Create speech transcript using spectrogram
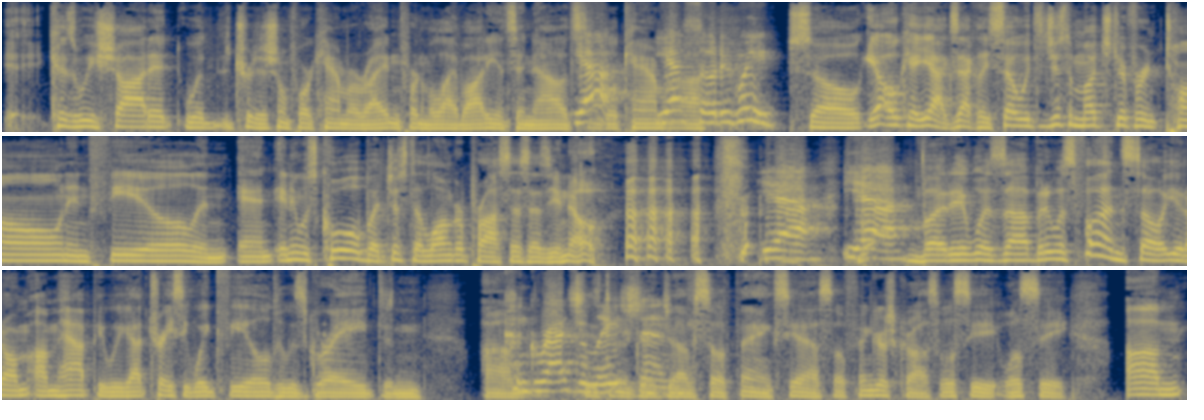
because we shot it with the traditional four camera right in front of a live audience and now it's yeah. single camera yeah so did we so yeah okay yeah exactly so it's just a much different tone and feel and and, and it was cool but just a longer process as you know yeah yeah but, but, it was uh but it was fun so you know I'm, I'm happy we got Tracey Wigfield who was great and um, Congratulations! A job. So thanks. Yeah. So fingers crossed. We'll see. We'll see. Um,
